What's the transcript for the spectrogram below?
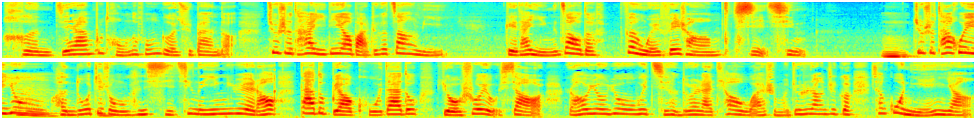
很截然不同的风格去办的，就是他一定要把这个葬礼给他营造的氛围非常喜庆。嗯，就是他会用嗯很多这种很喜庆的音乐，然后大家都不要哭，大家都有说有笑，然后又又会请很多人来跳舞啊什么，就是让这个像过年一样。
